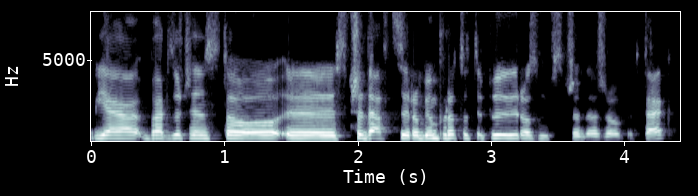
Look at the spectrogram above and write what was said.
Ja bardzo często y, sprzedawcy robią prototypy rozmów sprzedażowych, tak?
